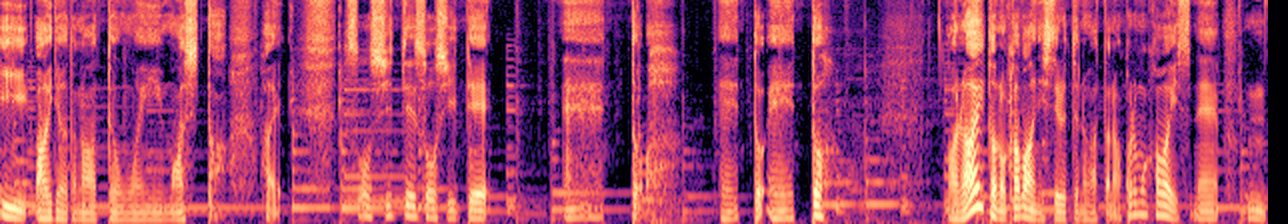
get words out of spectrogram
いいアイデアだなって思いました。はい。そして、そして、えー、っと、えー、っと、えー、っと、あ、ライトのカバーにしてるっていうのがあったな。これも可愛いですね。うん。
